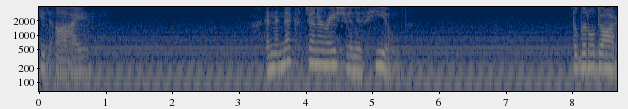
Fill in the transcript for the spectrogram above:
his eyes, and the next generation is healed. The little daughter,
